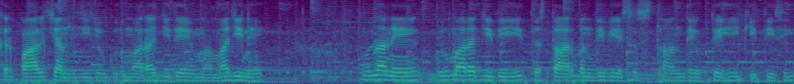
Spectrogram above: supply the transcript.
ਕਿਰਪਾਲ ਚੰਦ ਜੀ, ਜੋ ਗੁਰੂ ਮਹਾਰਾਜ ਜੀ ਦੇ ਮਾਮਾ ਜੀ ਨੇ, ਉਹਨਾਂ ਨੇ ਗੁਰੂ ਮਹਾਰਾਜ ਜੀ ਦੀ ਦਸਤਾਰਬੰਦੀ ਵੀ ਇਸ ਸਥਾਨ ਦੇ ਉੱਤੇ ਹੀ ਕੀਤੀ ਸੀ।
